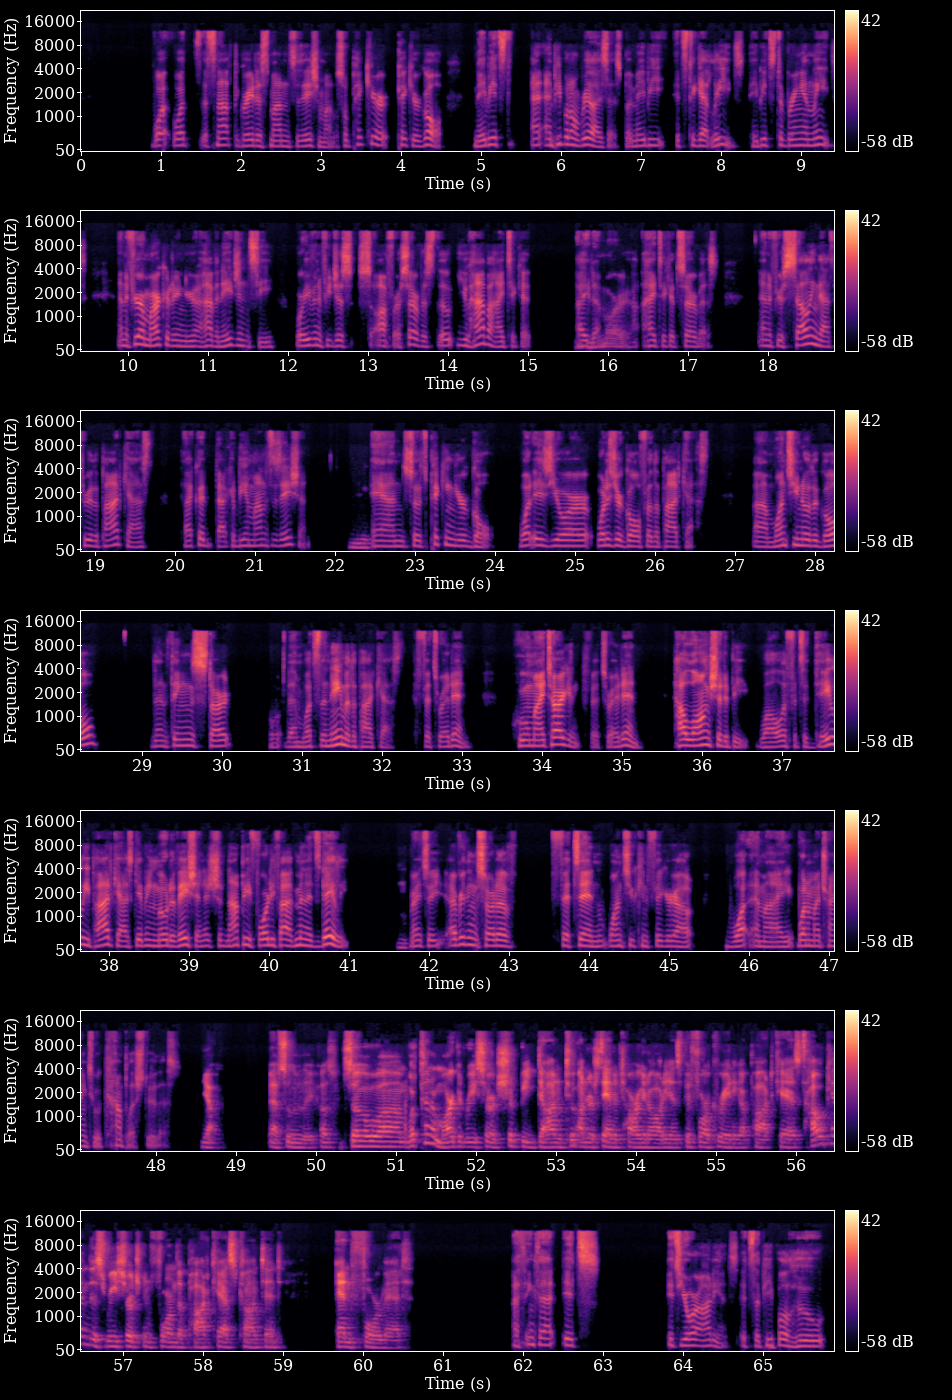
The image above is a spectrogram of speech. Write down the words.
what what it's not the greatest monetization model. So pick your pick your goal. Maybe it's and, and people don't realize this, but maybe it's to get leads. Maybe it's to bring in leads. And if you're a marketer and you have an agency, or even if you just offer a service, though you have a high ticket mm-hmm. item or high ticket service and if you're selling that through the podcast that could that could be a monetization. Mm-hmm. and so it's picking your goal. What is your what is your goal for the podcast? Um, once you know the goal then things start then what's the name of the podcast? It fits right in. Who am i targeting? Fits right in. How long should it be? Well if it's a daily podcast giving motivation it should not be 45 minutes daily. Mm-hmm. right? So everything sort of fits in once you can figure out what am I what am I trying to accomplish through this? Yeah. Absolutely. Uh, so, um, what kind of market research should be done to understand a target audience before creating a podcast? How can this research inform the podcast content and format? I think that it's it's your audience. It's the people who,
